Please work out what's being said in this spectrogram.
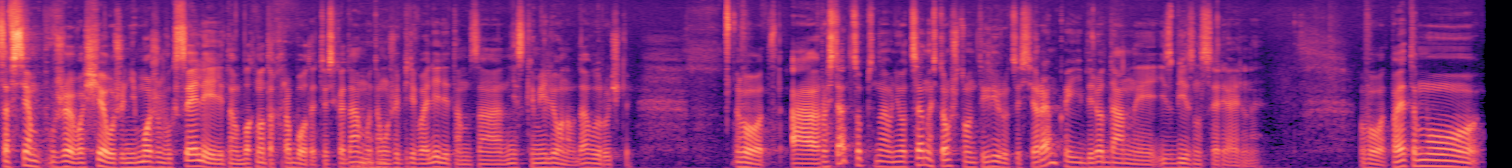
совсем уже вообще уже не можем в Excel или там в блокнотах работать. То есть когда мы там уже перевалили там за несколько миллионов да, выручки. Вот. А Ростят, собственно, у него ценность в том, что он интегрируется с CRM и берет данные из бизнеса реальные. Вот. Поэтому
